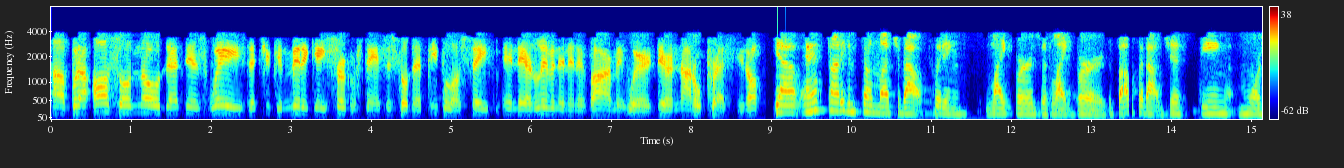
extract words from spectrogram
uh, but I also know that there's ways that you can mitigate circumstances so that people are safe and they're living in an environment where they're not oppressed, you know? Yeah, and it's not even so much about putting like birds with like birds. It's also about just being more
